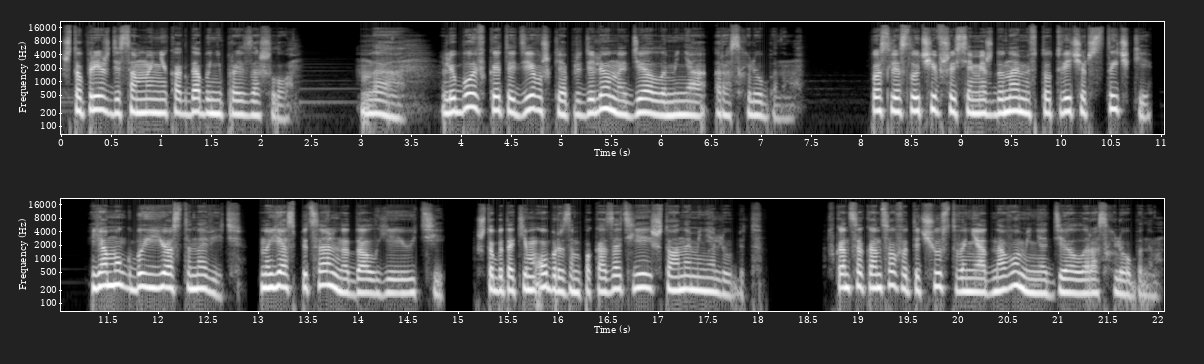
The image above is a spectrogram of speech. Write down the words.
что прежде со мной никогда бы не произошло. Да, любовь к этой девушке определенно делала меня расхлёбанным. После случившейся между нами в тот вечер стычки я мог бы ее остановить, но я специально дал ей уйти, чтобы таким образом показать ей, что она меня любит. В конце концов, это чувство ни одного меня делало расхлёбанным.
